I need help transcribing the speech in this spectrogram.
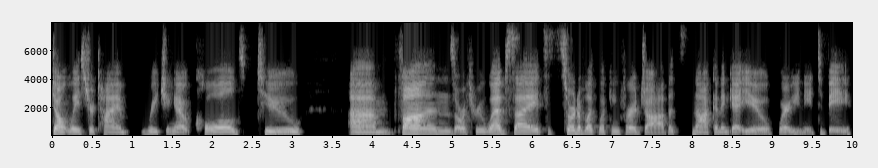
don't waste your time reaching out cold to um, funds or through websites. It's sort of like looking for a job. It's not going to get you where you need to be,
